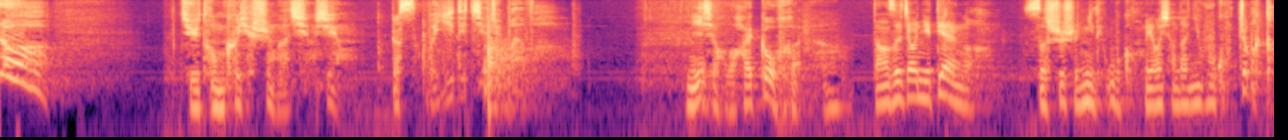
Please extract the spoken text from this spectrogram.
啊！剧痛可以使我清醒，这是唯一的解决办法。你小子还够狠啊！当时叫你点我，是试试你的武功，没有想到你武功这么高。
